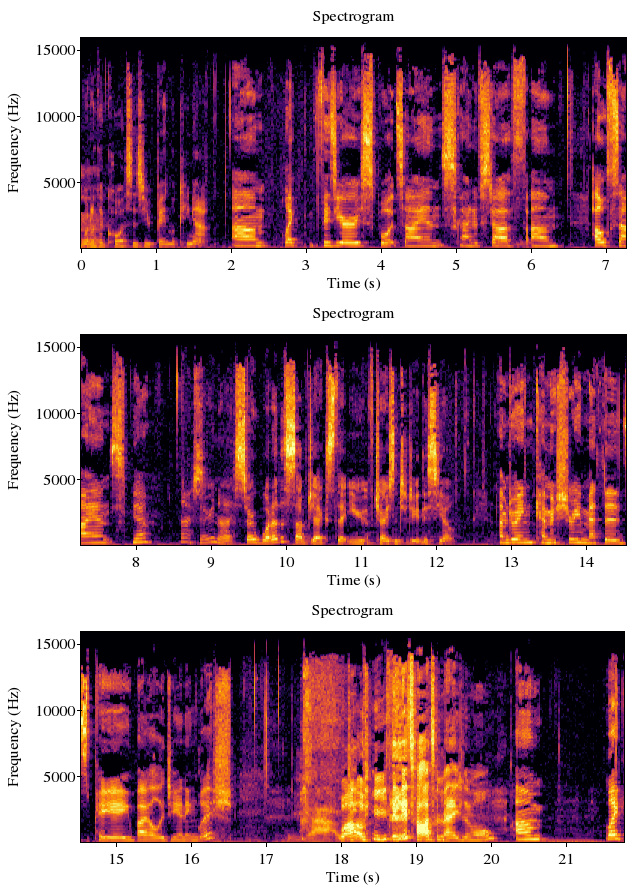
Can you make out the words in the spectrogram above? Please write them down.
What are Mm. the courses you've been looking at? Um, like physio, sports science kind of stuff. Um, health science, yeah. Nice. Very nice. So, what are the subjects that you have chosen to do this year? I'm doing chemistry, methods, PE, biology, and English. Wow. Wow. Do you think it's hard to manage them all? Um, like,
